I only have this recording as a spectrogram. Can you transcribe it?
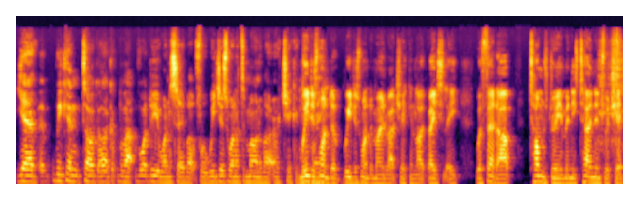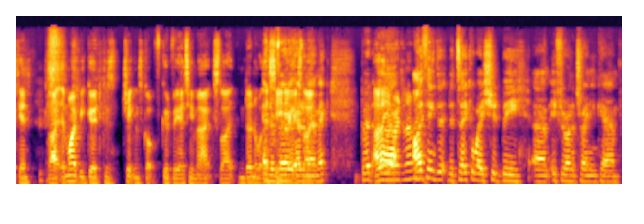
yeah, we can talk like about what do you want to say about food. We just wanted to moan about our chicken. We didn't just want to we just want to moan about chicken. Like basically, we're fed up. Tom's dreaming. He's turned into a chicken. Like it might be good because chicken's got good VO2 max. Like don't know what they're very CDA is like. aerodynamic. But uh, aerodynamic? I think that the takeaway should be um, if you're on a training camp,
